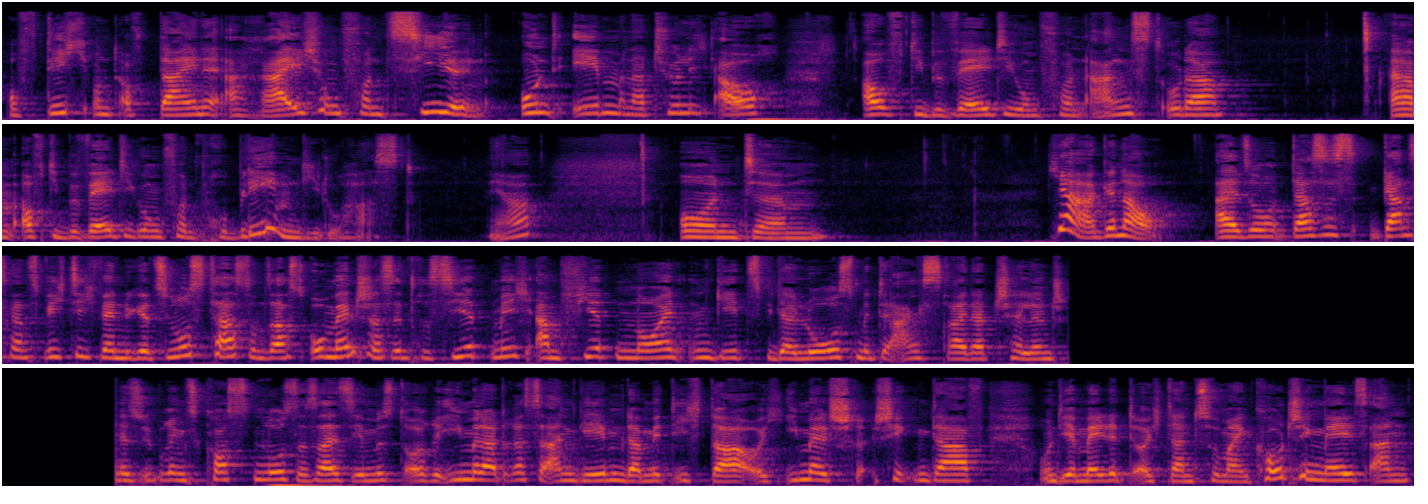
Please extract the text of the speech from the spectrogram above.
auf dich und auf deine Erreichung von Zielen und eben natürlich auch auf die Bewältigung von Angst oder ähm, auf die Bewältigung von Problemen, die du hast. Ja. Und ähm, ja, genau. Also das ist ganz, ganz wichtig, wenn du jetzt Lust hast und sagst, oh Mensch, das interessiert mich. Am 4.9. geht's wieder los mit der Angstreiter Challenge. Ist übrigens kostenlos, das heißt, ihr müsst eure E-Mail-Adresse angeben, damit ich da euch E-Mails schicken darf und ihr meldet euch dann zu meinen Coaching-Mails an.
